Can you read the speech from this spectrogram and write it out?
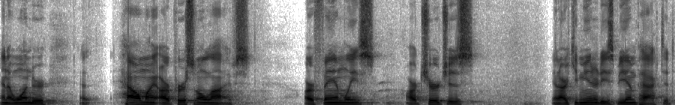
And I wonder uh, how might our personal lives, our families, our churches, and our communities be impacted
